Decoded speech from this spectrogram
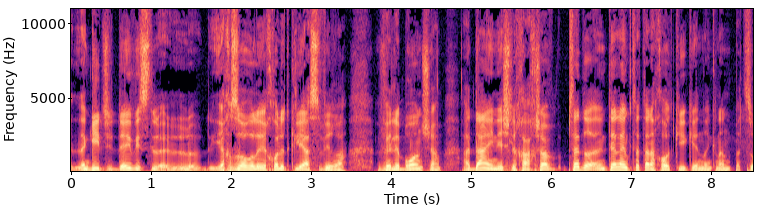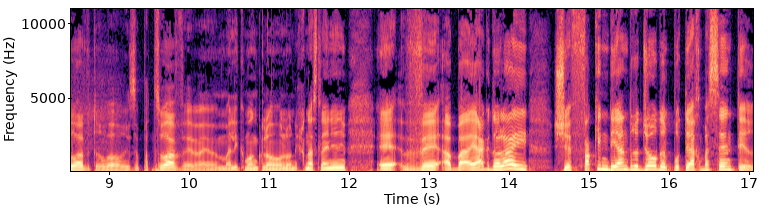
ונגיד שדייוויס יחזור ליכולת קליעה סבירה, ולברון שם, עדיין יש לך עכשיו, בסדר, אני אתן להם קצת הנחות, כי קנדריק נאן פצוע, וטרבור אריזה פצוע, ומליק מונק לא, לא נכנס לעניינים, אה, והבעיה הגדולה היא ש fucking דיאנדרה ג'ורדן פותח בסנטר,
